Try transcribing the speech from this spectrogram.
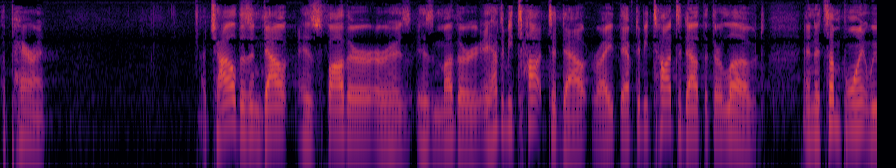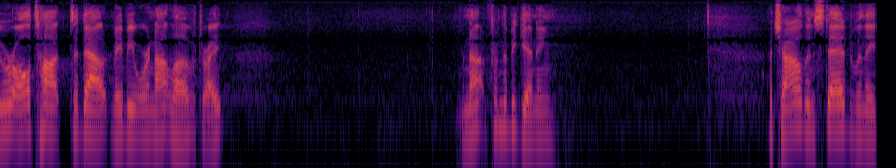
a parent. A child doesn't doubt his father or his, his mother. They have to be taught to doubt, right? They have to be taught to doubt that they're loved. And at some point, we were all taught to doubt maybe we're not loved, right? Not from the beginning. A child, instead, when they,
